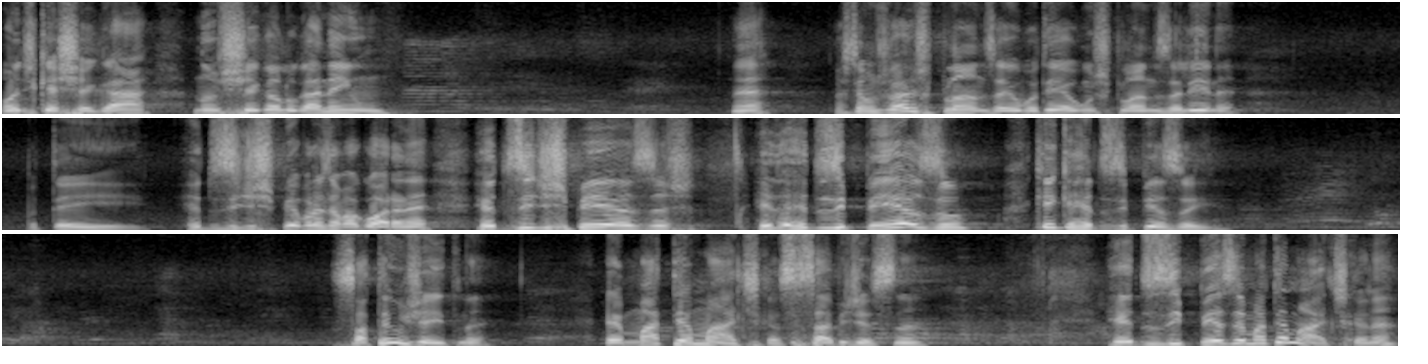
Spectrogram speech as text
onde quer chegar, não chega a lugar nenhum. Né? Nós temos vários planos, aí eu botei alguns planos ali, né? Botei reduzir despesas, por exemplo, agora, né? Reduzir despesas, reduzir peso. Quem quer reduzir peso aí? Só tem um jeito, né? É matemática, você sabe disso, né? Reduzir peso é matemática, né?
